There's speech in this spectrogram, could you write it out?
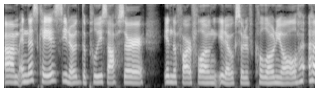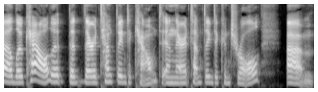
Um, in this case, you know, the police officer in the far flung, you know, sort of colonial uh, locale that that they're attempting to count and they're attempting to control. Um,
